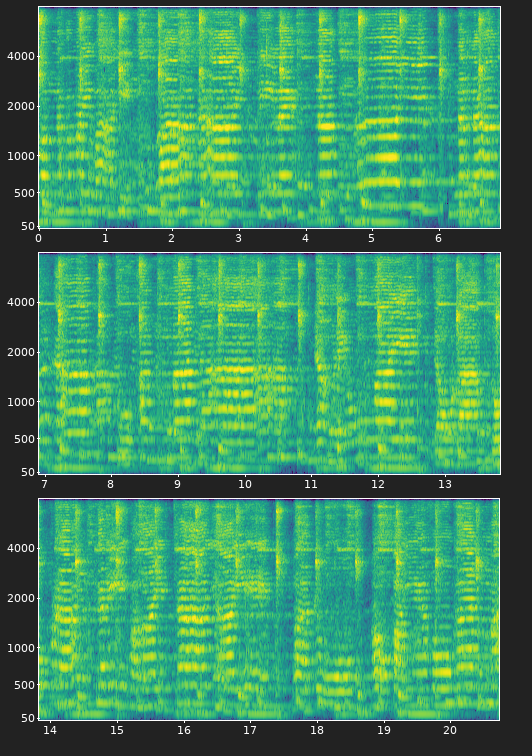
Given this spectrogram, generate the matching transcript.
คนนักไม่ว่าหญิงว่าชายนี่แหละนางเอ้ยนานางจ้าเข้าสู่พันมาจายังเร็วไวเจ้าดาบสุกรักกะนีควายชายใหญ่ว่าดูเอาไปโฟกัสมั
